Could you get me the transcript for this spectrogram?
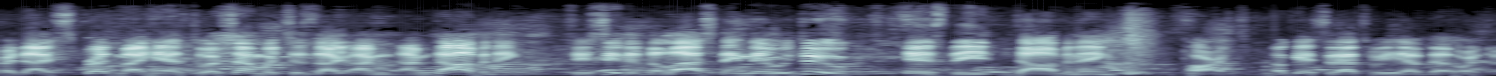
Right? I spread my hands to Hashem, which is I, am I'm, I'm davening. So you see that the last thing they would do is the davening part. Okay, so that's where you have that order.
